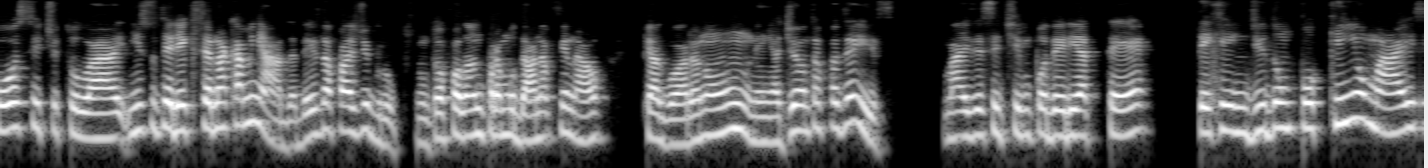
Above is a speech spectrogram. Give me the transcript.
fosse titular, isso teria que ser na caminhada, desde a fase de grupos. Não estou falando para mudar na final, que agora não nem adianta fazer isso. Mas esse time poderia até ter rendido um pouquinho mais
